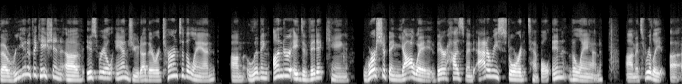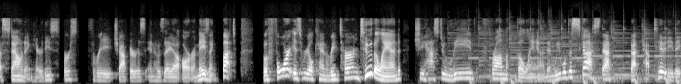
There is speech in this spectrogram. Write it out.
the reunification of Israel and Judah, their return to the land, um, living under a Davidic king, worshiping Yahweh, their husband, at a restored temple in the land. Um, it's really uh, astounding here. These first three chapters in Hosea are amazing. But before Israel can return to the land, she has to leave from the land. And we will discuss that, that captivity, the,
